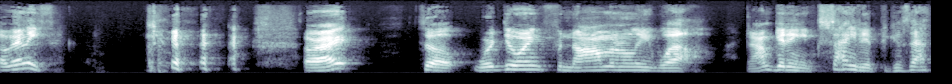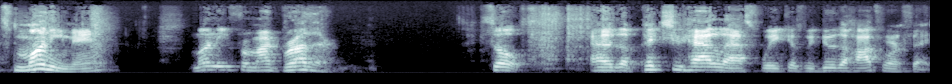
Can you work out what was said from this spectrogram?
of anything. All right. So we're doing phenomenally well. And I'm getting excited because that's money, man. Money for my brother. So, out of the picks you had last week as we do the Hawthorne thing,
